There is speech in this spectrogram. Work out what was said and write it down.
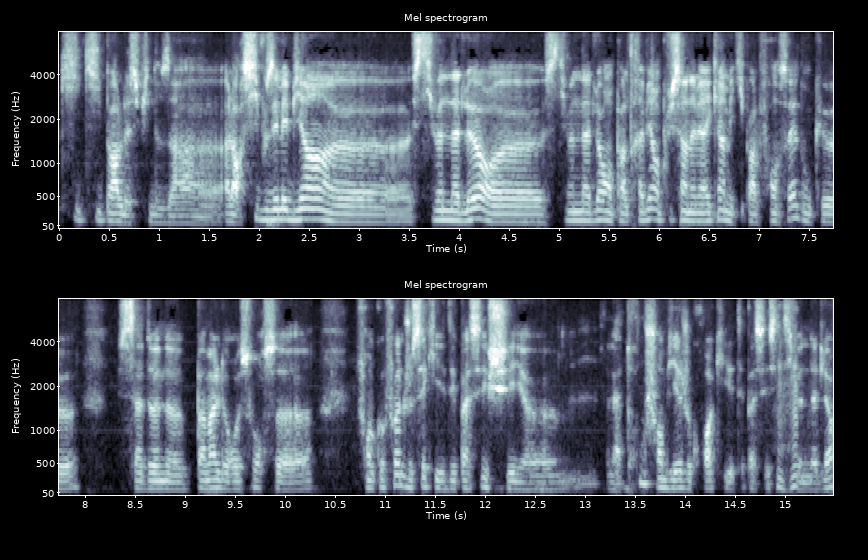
Qui, parlent de Spinoza? Alors, si vous aimez bien Steven Nadler, Steven Nadler en parle très bien. En plus, c'est un Américain, mais qui parle français, donc ça donne pas mal de ressources francophone. Je sais qu'il était passé chez euh, La Tronche en Biais, je crois qu'il était passé, mhm. Steven Nadler.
